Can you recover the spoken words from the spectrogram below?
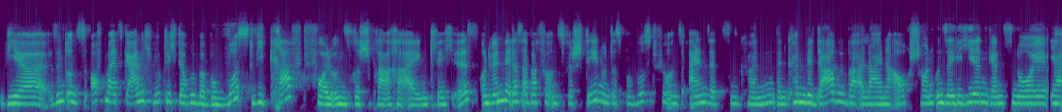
wir sind uns oftmals gar nicht wirklich darüber bewusst, wie kraftvoll unsere Sprache eigentlich ist. Und wenn wir das aber für uns verstehen und das bewusst für uns einsetzen können, dann können wir darüber alleine auch schon unser Gehirn ganz neu, ja,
